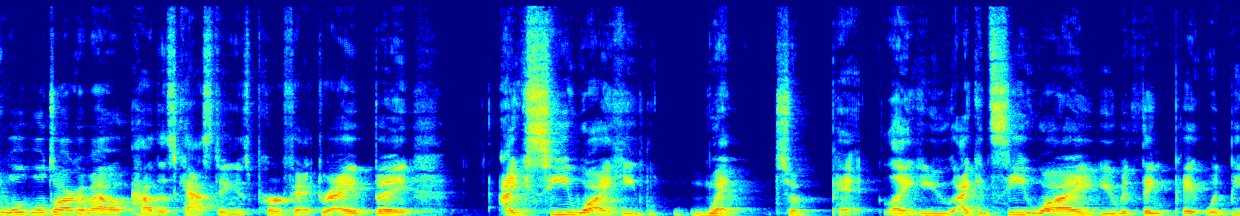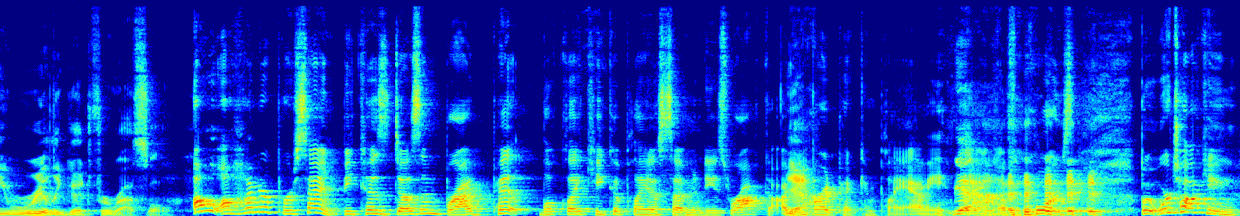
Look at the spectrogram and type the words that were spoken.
We'll we'll talk about how this casting is perfect, right? But I see why he went to Pitt. Like you, I can see why you would think Pitt would be really good for Russell. Oh, 100% Because doesn't Brad Pitt look like he could play a seventies rock? I Yeah. mean, Brad Pitt can play anything, Yeah. of course. but we're talking.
